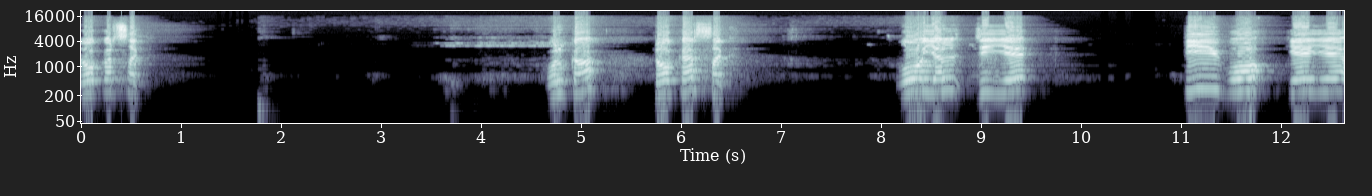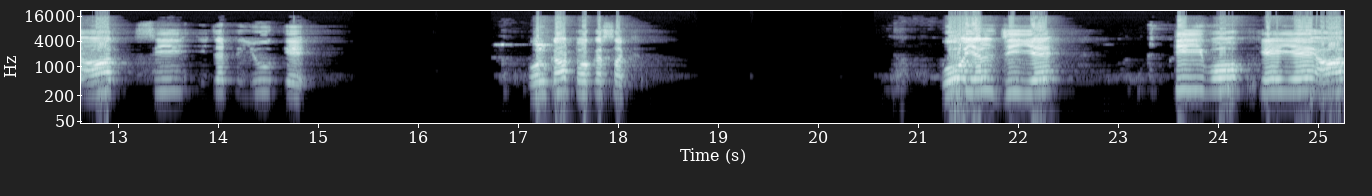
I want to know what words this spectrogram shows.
डोकरसक कर सक। ओ एल जी ए टी ओ के ए आर सी इजट यू के। उल्का टोकरसक ओ एल जी ए टी ओ के ए आर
